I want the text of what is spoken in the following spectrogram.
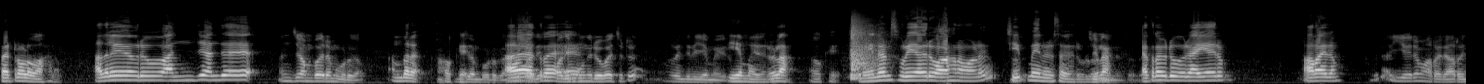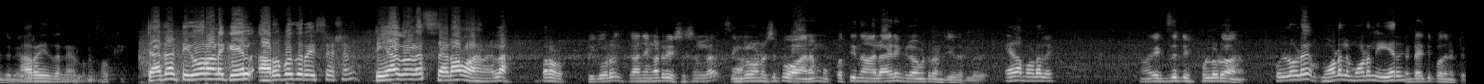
പെട്രോൾ വാഹനം. അതിൽ ഒരു അഞ്ച് അഞ്ച് അഞ്ച് അമ്പത് രൂപ കൊടുക്കാം. അമ്പത്. ഓക്കെ. പതിമൂന്ന് രൂപ വെച്ചിട്ട് റേഞ്ചിൽ E M I E M വരും അല്ലേ? ഓക്കെ. മെയിന്റനൻസ് ഫ്രീ ആയ ഒരു വാഹനമാണ്. ചീപ്പ് മെയിന്റനൻസ് വരുള്ളൂ അല്ലേ? എത്ര വരും? ഒരു അയ്യായിരം? ആറായിരം? അറേഞ്ച് തന്നെ ഉള്ളൂ. ഓക്കെ. ടാറ്റ ടിഗോർ ആണ് കെ എൽ അറുപത് രജിസ്ട്രേഷൻ ടിയാഗോയുടെ സെഡാ വാഹനം അല്ല? പറഞ്ഞോളൂ. ടിഗോർ ഞങ്ങളുടെ രജിസ്ട്രേഷനിലെ സിംഗിൾ ഓണർഷിപ്പ് വാഹനം മുപ്പത്തി നാലായിരം കിലോമീറ്റർ റൺ ചെയ്തിട്ടുള്ളത്. ഏതാ മോഡൽ എക്സിറ്റ് ഫുള്ളോട് വാഹനം. ഫുള്ളോട് മോഡൽ മോഡൽ ഇയർ രണ്ടായിരത്തി പതിനെട്ട്.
